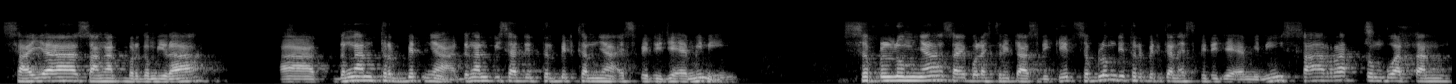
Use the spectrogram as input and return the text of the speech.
saya sangat bergembira uh, dengan terbitnya, dengan bisa diterbitkannya SPTJM ini, sebelumnya saya boleh cerita sedikit, sebelum diterbitkan SPTJM ini, syarat pembuatan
